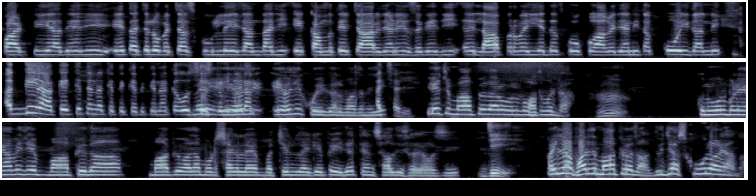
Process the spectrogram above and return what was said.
ਪਾਰਟੀ ਆ ਦੇ ਜੀ ਇਹ ਤਾਂ ਚਲੋ ਬੱਚਾ ਸਕੂਲੇ ਜਾਂਦਾ ਜੀ ਇਹ ਕੰਮ ਤੇ ਚਾਰ ਜਣੇ ਸੀਗੇ ਜੀ ਇਹ ਲਾਪਰਵਾਹੀ ਇਹਦੇ ਕੋ ਕੋ ਆ ਜਾਨੀ ਤਾਂ ਕੋਈ ਗੱਲ ਨਹੀਂ। ਅੱਗੇ ਆ ਕੇ ਕਿਤੇ ਨਾ ਕਿਤੇ ਕਿਤੇ ਨਾ ਕਿਤੇ ਉਹ ਸਿਸਟਮ ਜਿਹੜਾ ਜਿਹੀ ਇਹੋ ਜਿਹੀ ਕੋਈ ਗੱਲਬਾਤ ਨਹੀਂ ਜੀ। ਅੱਛਾ ਜੀ। ਇਹ ਚ ਮਾਪਿਓ ਦਾ ਰੋਲ ਬਹੁਤ ਵੱਡਾ। ਹਾਂ। ਕਾਨੂੰਨ ਬਣਿਆ ਵੀ ਜੇ ਮਾਪਿਓ ਦਾ ਮਾਪਿਓ ਆਦਾ ਮੋਟਰਸਾਈਕਲ ਲੈ ਬੱਚੇ ਨੂੰ ਲੈ ਕੇ ਭੇਜਦਾ 3 ਸਾਲ ਦੀ ਸਜ਼ਾ ਹੋ ਸੀ। ਜੀ। ਪਹਿਲਾ ਫਰਜ਼ ਮਾਪਿਓ ਦਾ ਦੂਜਾ ਸਕੂਲ ਵਾਲਿਆਂ ਦਾ।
